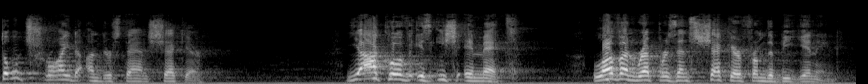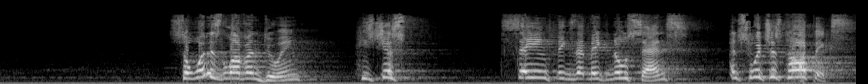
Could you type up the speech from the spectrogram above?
Don't try to understand sheker. Yaakov is ish emet. Lavan represents sheker from the beginning. So what is Lavan doing? He's just saying things that make no sense and switches topics.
